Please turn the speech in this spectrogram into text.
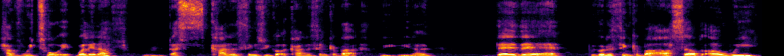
have we taught it well enough? Mm. That's kind of the things we've got to kind of think about. We, you know, they're there. We've got to think about ourselves. Are we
